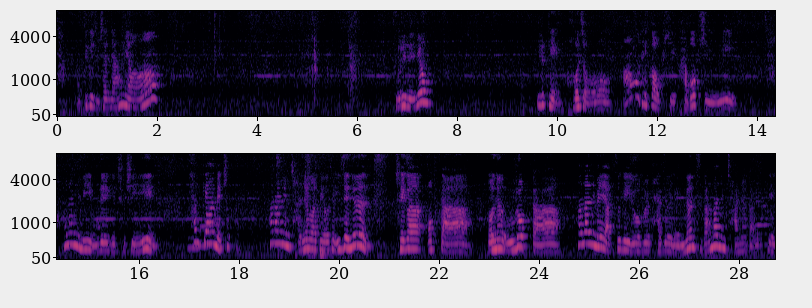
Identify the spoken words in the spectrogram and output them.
자, 어떻게 주셨냐 하면, 우리를요, 이렇게 거저 아무 대가 없이, 값 없이, 자, 하나님이 우리에게 주신 함께함의 축복. 하나님 자녀가 되어서 이제는 죄가 없다. 너는 의롭다. 하나님의 약속의 유업을 받을 렘넌트다. 하나님 자녀다. 이렇게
